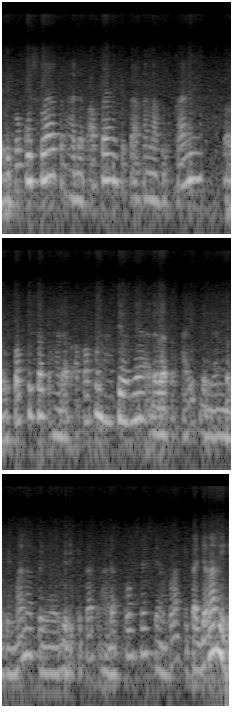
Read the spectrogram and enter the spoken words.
Jadi fokuslah terhadap apa yang kita akan lakukan lalu fokuslah terhadap apa pun hasilnya adalah terkait dengan bagaimana penilaian diri kita terhadap proses yang telah kita jalani.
